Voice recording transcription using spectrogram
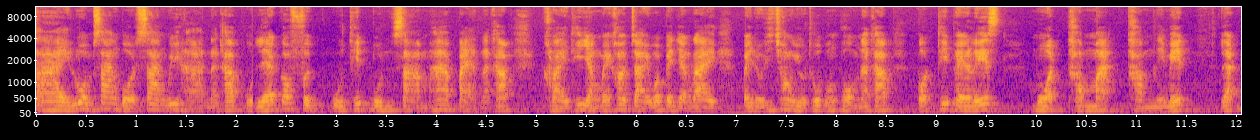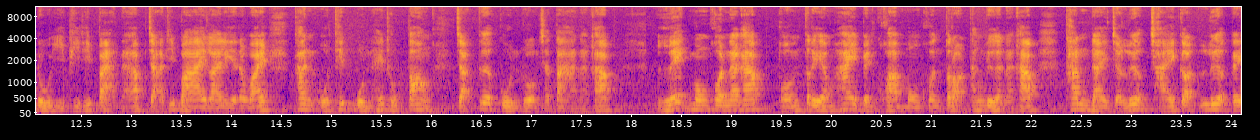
ทราย ร่วมสร้างโบสถ์สร้างวิหารนะครับ แล้วก็ฝึกอุทิศบุญ 358 นะครับ ใครที่ยังไม่เข้าใจว่าเป็นอย่างไรไปดูที่ช่อง YouTube ของผมนะครับ กดที่ playlist หมวดธรรมะธรรมนิมิตและดู EP ที่ 8 นะครับ จะอธิบายรายละเอียดเอาไว้ ท่านอุทิศบุญให้ถูกต้องจะเกื้อกูลดวงชะตานะครับ เลขมงคลนะครับ ผมเตรียมให้เป็นความมงคลตลอดทั้งเดือนนะครับ ท่านใดจะเลือกใช้ก็เลือกได้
